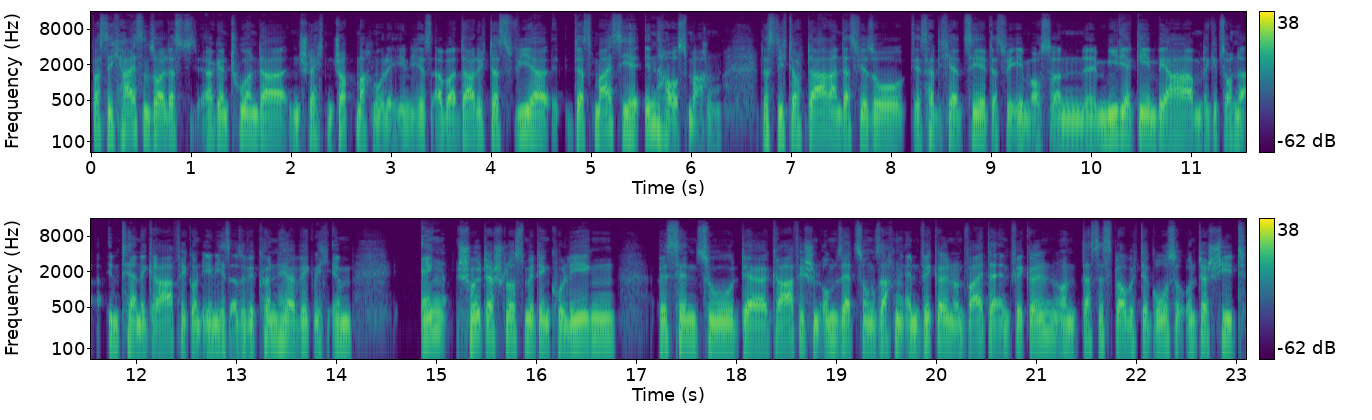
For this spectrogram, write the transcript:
was nicht heißen soll, dass Agenturen da einen schlechten Job machen oder ähnliches. Aber dadurch, dass wir das meiste hier in-house machen, das liegt auch daran, dass wir so, das hatte ich ja erzählt, dass wir eben auch so eine Media GmbH haben, da gibt's auch eine interne Grafik und ähnliches. Also wir können hier wirklich im, eng Schulterschluss mit den Kollegen bis hin zu der grafischen Umsetzung Sachen entwickeln und weiterentwickeln. Und das ist, glaube ich, der große Unterschied,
